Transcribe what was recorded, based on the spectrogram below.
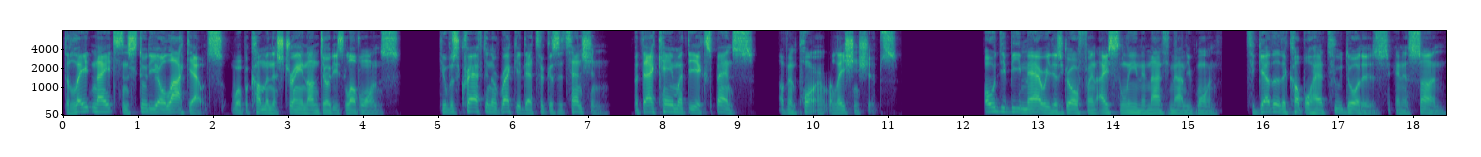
The late nights and studio lockouts were becoming a strain on Dirty's loved ones. He was crafting a record that took his attention, but that came at the expense of important relationships. ODB married his girlfriend Icelene in 1991. Together, the couple had two daughters and a son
